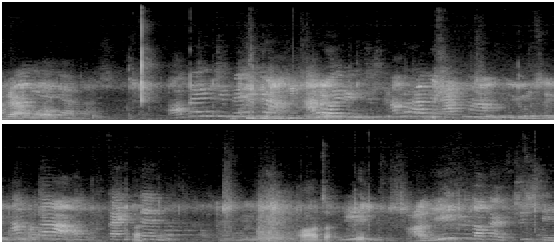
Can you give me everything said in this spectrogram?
Андре амго. Одоо энэ чи бэ 12 инч камер хааны гадна Юунаас юу хамтаа зангидэн Аа за. Тий. ийм л одоо явчих шүү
